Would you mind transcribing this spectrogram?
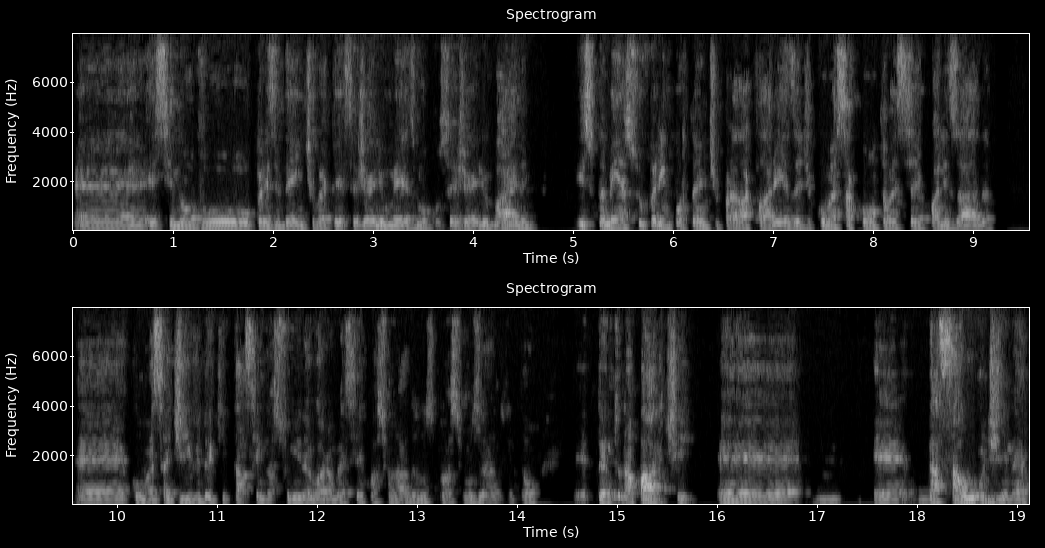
é, esse novo presidente vai ter, seja ele o mesmo ou seja ele o Biden isso também é super importante para dar clareza de como essa conta vai ser equalizada, é, como essa dívida que está sendo assumida agora vai ser equacionada nos próximos anos. Então, é, tanto na parte é, é, da saúde, né,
